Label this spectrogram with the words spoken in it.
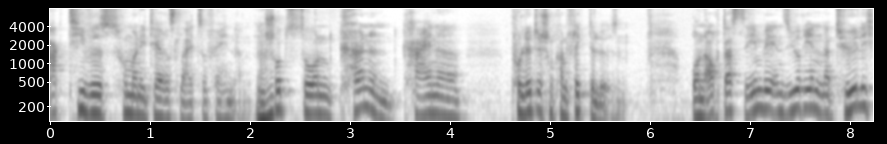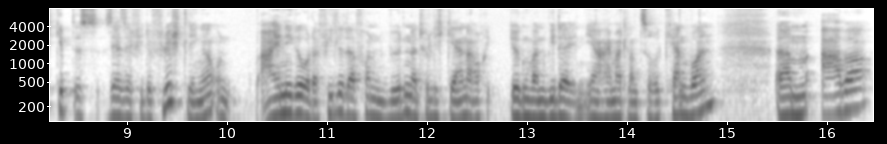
aktives humanitäres Leid zu verhindern. Mhm. Schutzzonen können keine politischen Konflikte lösen. Und auch das sehen wir in Syrien. Natürlich gibt es sehr, sehr viele Flüchtlinge und einige oder viele davon würden natürlich gerne auch irgendwann wieder in ihr Heimatland zurückkehren wollen. Ähm, aber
